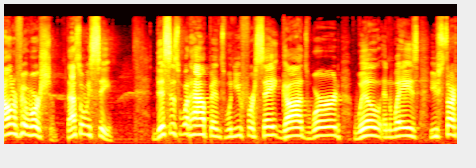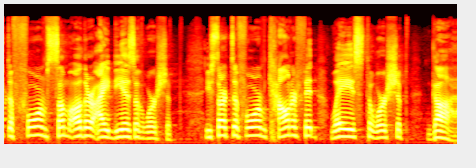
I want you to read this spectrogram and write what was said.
Counterfeit worship. That's what we see. This is what happens when you forsake God's word, will, and ways. You start to form some other ideas of worship. You start to form counterfeit ways to worship God.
